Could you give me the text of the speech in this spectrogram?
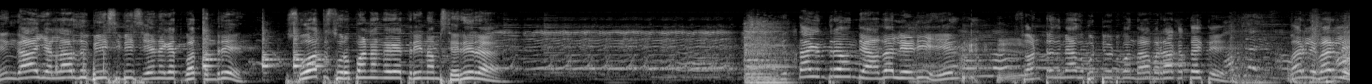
ಹಿಂಗಾಗಿ ಎಲ್ಲಾರ್ದು ಬೀಸಿ ಬೀಸಿ ಏನಾಗೈತೆ ಗೊತ್ತನ್ರಿ? ಸೋತ್ ಸುರಪಣ್ಣಂಗಾಗೈತ್ರಿ ನಮ್ಮ ಶರೀರ. ಇತ್ತಾಗಿಂತ್ರ ಒಂದು ಯಾವ್ದೋ ಲೇಡಿ ಸೊಂಟದ ಮ್ಯಾಗ ಬುಟ್ಟಿ ಇಟ್ಕೊಂಡ ಬರಾಕತ್ತೈತಿ. ಬರ್ಲಿ ಬರ್ಲಿ.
